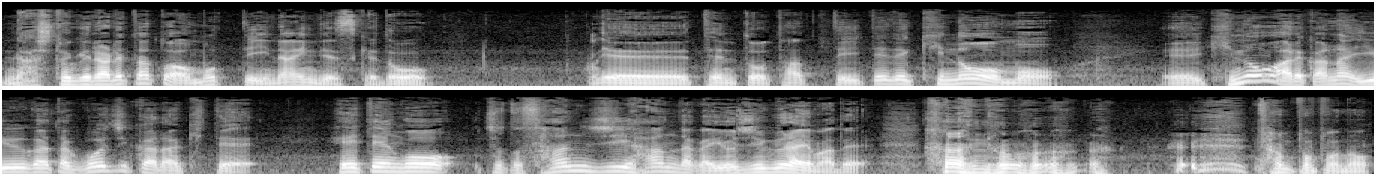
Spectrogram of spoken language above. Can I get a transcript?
成し遂げられたとは思っていないんですけど、えー、店頭立っていて、で、昨日も、えー、昨日はあれかな、夕方5時から来て、閉店後、ちょっと3時半だか4時ぐらいまで、あの タンポポの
